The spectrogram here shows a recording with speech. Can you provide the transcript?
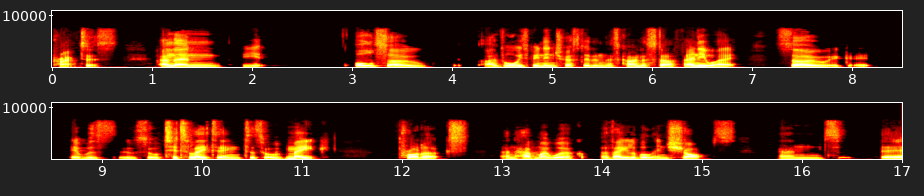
practice, and then also I've always been interested in this kind of stuff anyway. So it, it, it, was, it was sort of titillating to sort of make products and have my work available in shops and uh,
